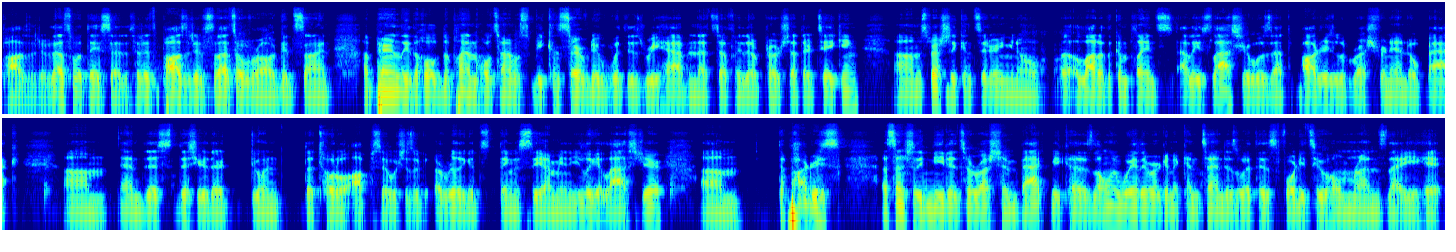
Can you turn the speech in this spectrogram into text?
positive. That's what they said. They said it's positive, so that's overall a good sign. Apparently, the whole the plan the whole time was to be conservative with his rehab, and that's definitely the approach that they're taking. Um, especially considering, you know, a, lot of the complaints, at least last year, was that the Padres would rush Fernando back, um, and this this year they're doing the total opposite, which is a, a really good thing to see. I mean, you look at last year, um, the Padres essentially needed to rush him back because the only way they were going to contend is with his 42 home runs that he hit.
